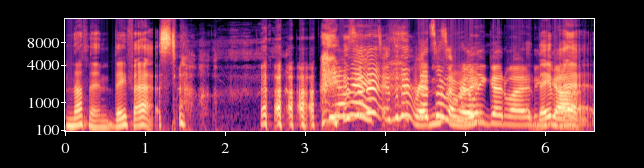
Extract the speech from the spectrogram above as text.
Nothing. They fast. Damn it? Isn't it written That's a really good one. They yeah. fast.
